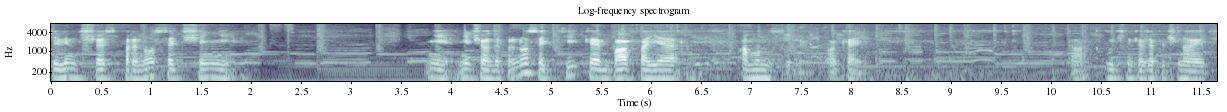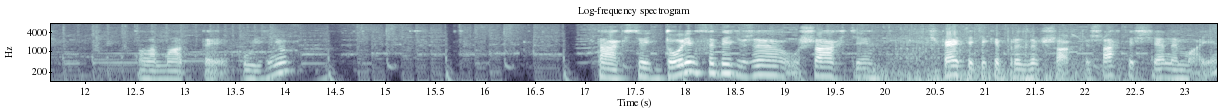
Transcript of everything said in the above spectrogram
чи він щось приносить чи ні. Ні, нічого не приносить, тільки бафає амонсулів. Окей. Так, лучники вже починають ламати кузню. Так, все, Дорін сидить вже у шахті. Чекається тільки призив шахти. Шахти ще немає.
